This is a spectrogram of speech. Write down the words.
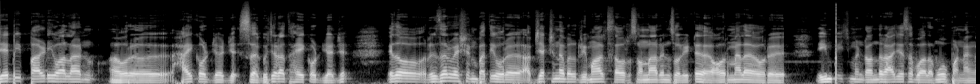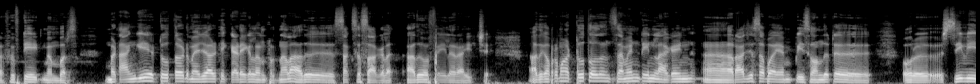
ஜேபி பார்டிவாலான் ஒரு high court judge Gujarat high court judge ஏதோ ரிசர்வேஷன் பற்றி ஒரு அப்ஜெக்ஷனபிள் ரிமார்க்ஸ் அவர் சொன்னார்னு சொல்லிட்டு அவர் மேலே ஒரு இம்பீச்மெண்ட் வந்து ராஜ்யசபாவில் மூவ் பண்ணாங்க ஃபிஃப்டி எயிட் மெம்பர்ஸ் பட் அங்கேயே டூ தேர்ட் மெஜாரிட்டி கிடைக்கலன்றதுனால அது சக்ஸஸ் ஆகலை. அதுவும் ஃபெயிலியர் ஆயிடுச்சு. அதுக்கப்புறமா டூ தௌசண்ட் செவன்டீனில் அகைன் ராஜ்யசபா எம்பிஸ் வந்துட்டு ஒரு சிவி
